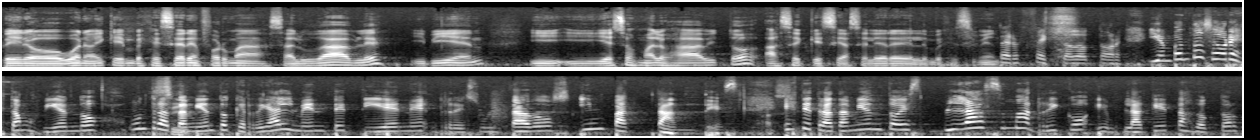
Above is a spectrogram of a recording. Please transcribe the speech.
pero bueno, hay que envejecer en forma saludable y bien, y, y esos malos hábitos hacen que se acelere el envejecimiento. Perfecto, doctor. Y en pantalla ahora estamos viendo un tratamiento que realmente tiene resultados impactantes. Así. Este tratamiento es plasma rico en plaquetas, doctor.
